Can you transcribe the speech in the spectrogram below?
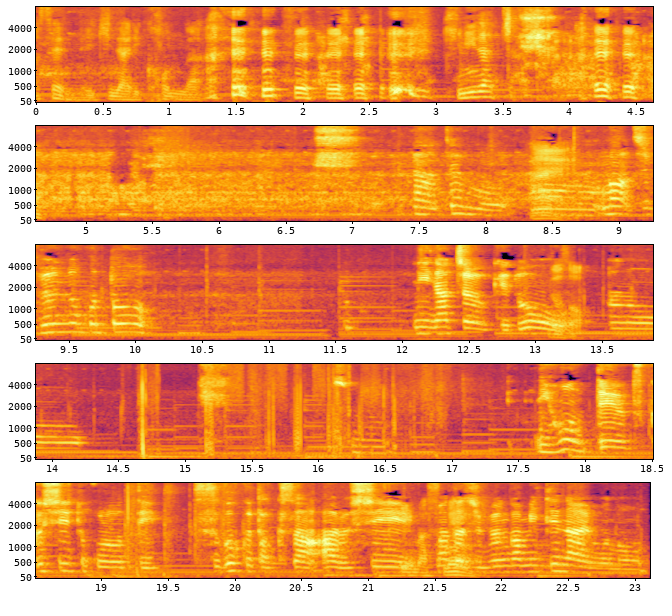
ませんね、いきなりこんな。気になっちゃったから。いやでも、はいうんまあ自分のことになっちゃうけどどあのその日本って美しいところってすごくたくさんあるしまね、まだ自分が見てないもの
